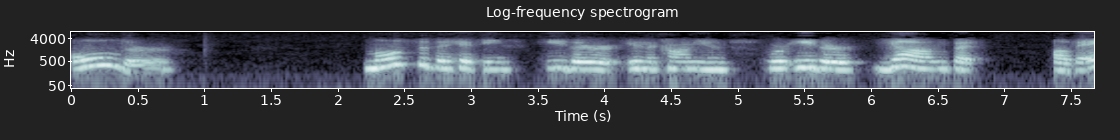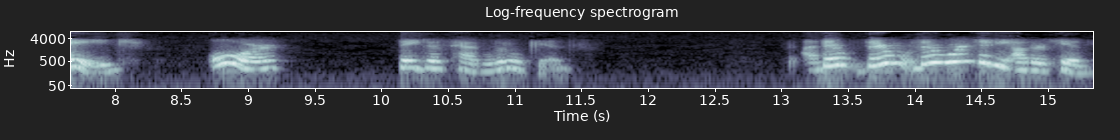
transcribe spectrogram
older. Most of the hippies, either in the commune, were either young but of age, or they just had little kids. Uh, there, there, there weren't any other kids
